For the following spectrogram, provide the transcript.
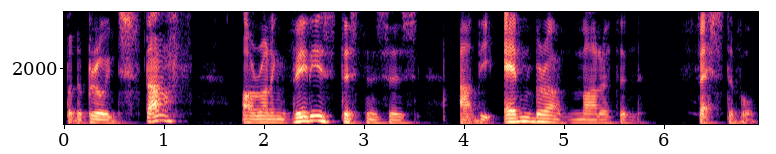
but the brilliant staff are running various distances at the Edinburgh Marathon Festival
